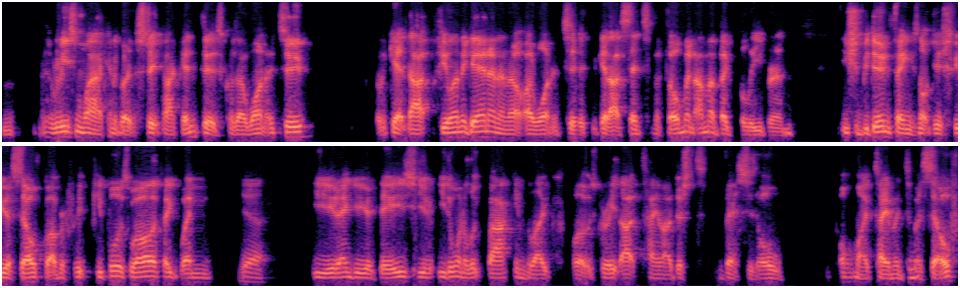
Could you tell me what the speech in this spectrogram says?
the reason why I kind of got straight back into it is because I wanted to get that feeling again, and I wanted to get that sense of fulfillment. I'm a big believer in you should be doing things not just for yourself but other people as well. I think when yeah you end your days, you, you don't want to look back and be like, well, it was great that time. I just invested all all my time into myself.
